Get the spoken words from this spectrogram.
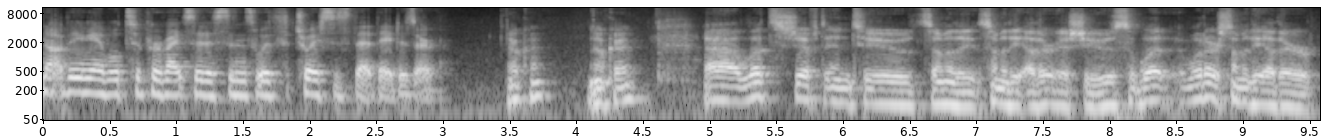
not being able to provide citizens with choices that they deserve. Okay. Okay, uh, let's shift into some of the some of the other issues. What what are some of the other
